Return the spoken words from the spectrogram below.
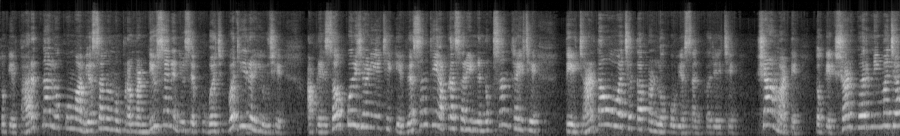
તો કે ભારતના લોકોમાં વ્યસનોનું પ્રમાણ દિવસે ને દિવસે ખૂબ જ વધી રહ્યું છે. આપણે સૌ કોઈ જાણીએ છીએ કે વ્યસનથી આપણા શરીરને નુકસાન થાય છે, તે જાણતા હોવા છતાં પણ લોકો વ્યસન કરે છે. શા માટે? તો કે ક્ષણભરની મજા,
